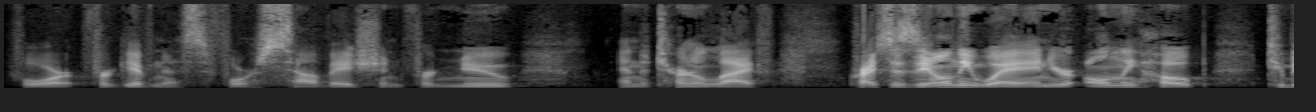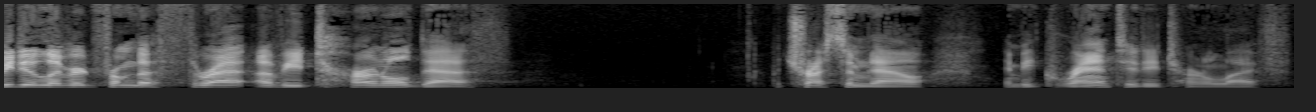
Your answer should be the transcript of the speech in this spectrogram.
for forgiveness, for salvation, for new and eternal life. Christ is the only way and your only hope to be delivered from the threat of eternal death but trust Him now and be granted eternal life.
